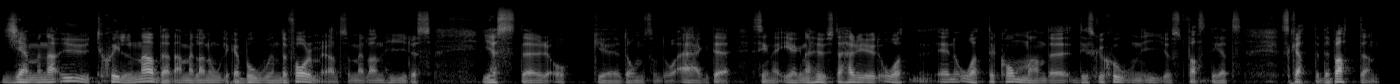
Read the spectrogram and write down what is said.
jämna ut skillnaderna mellan olika boendeformer, alltså mellan hyresgäster och Eh, de som då ägde sina egna hus. Det här är ju en återkommande diskussion i just fastighetsskattedebatten.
